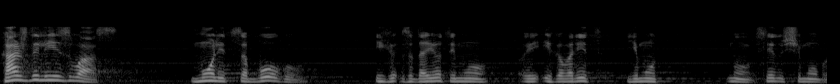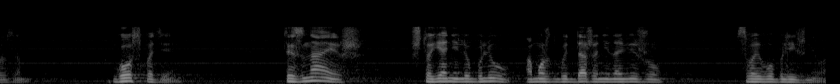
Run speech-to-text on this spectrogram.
каждый ли из вас молится Богу и задает ему, и, говорит ему ну, следующим образом. Господи, Ты знаешь, что я не люблю, а может быть даже ненавижу своего ближнего.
